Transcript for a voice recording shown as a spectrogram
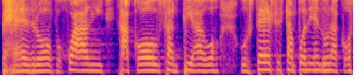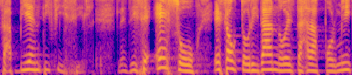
Pedro, Juan, Jacob, Santiago, ustedes están poniendo una cosa bien difícil. Les dice, eso, esa autoridad no es dada por mí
